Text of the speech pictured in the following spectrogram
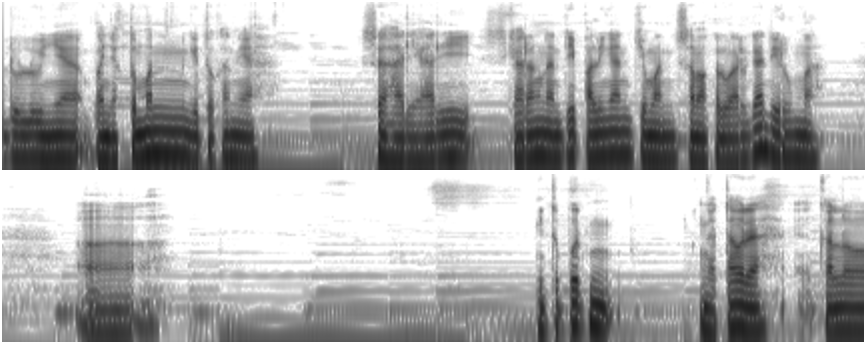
dulunya banyak temen gitu kan ya. Sehari-hari sekarang nanti palingan cuman sama keluarga di rumah. Uh, itu pun nggak tahu dah. Kalau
